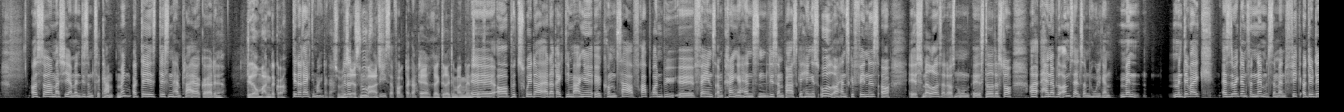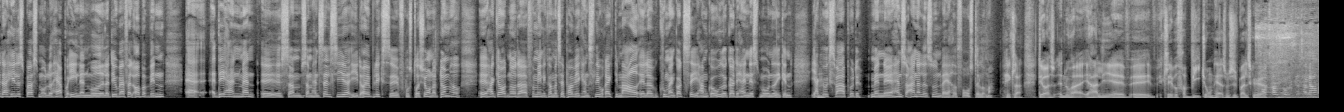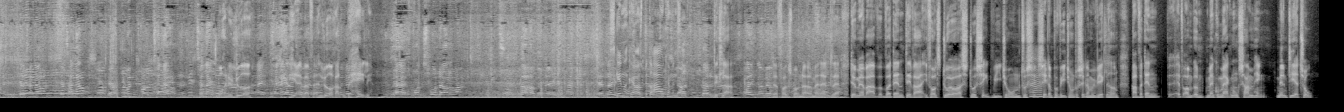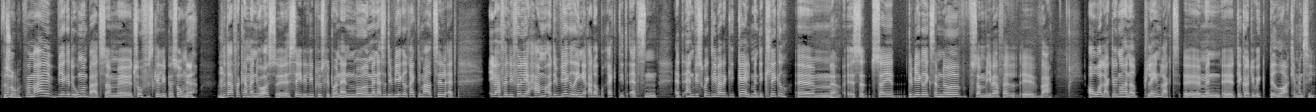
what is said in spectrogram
og så marcherer man ligesom til kampen. Ikke? Og det, det er sådan, han plejer at gøre det. Ja. Det er der jo mange, der gør. Det er der rigtig mange, der gør. Så det er der tusindvis af folk, der gør. Ja, rigtig, rigtig mange mennesker. Øh, og på Twitter er der rigtig mange øh, kommentarer fra Brøndby-fans øh, omkring, at han sådan, ligesom bare skal hænges ud, og han skal findes og øh, smadres, er der også nogle øh, steder, der står. Og han er blevet omtalt som en hooligan. Men, men det var ikke Altså, det var ikke den fornemmelse, man fik, og det er jo det, der er hele spørgsmålet her på en eller anden måde, eller det er jo i hvert fald op at vende. Er, er det her en mand, øh, som, som han selv siger i et øjebliks øh, frustration og dumhed, øh, har gjort noget, der formentlig kommer til at påvirke hans liv rigtig meget, eller kunne man godt se ham gå ud og gøre det her i næste måned igen? Jeg kan mm. jo ikke svare på det, men øh, han så anderledes ud, end hvad jeg havde forestillet mig. Helt klart. Det er også, at nu har jeg har lige øh, øh, klippet fra videoen her, som jeg synes bare lige skal høre. Hvor han jo lyder, her i hvert fald, han lyder ret ubehagelig. Skinnet kan også bedrage, kan man sige. Det er klart. Der er folk små nørder, man. Alt det der. Det var mere bare, hvordan det var i forhold til, du har jo også du har set videoen, du har Mhm. set dem på videoen, du har set dem i virkeligheden. Bare hvordan, om, om man kunne mærke nogen sammenhæng mellem de her to personer. For, for mig virker det umiddelbart som øh, to forskellige personer. Ja. Mm. Så derfor kan man jo også øh, se det lige pludselig på en anden måde. Men altså, det virkede rigtig meget til, at i hvert fald ifølge ham, og det virkede egentlig ret oprigtigt, at, sådan, at han vidste sgu ikke lige, hvad der gik galt, men det klikkede. Øhm, Ja. Så, så ja, det virkede ikke som noget, som i hvert fald øh, var overlagt. Det var ikke noget, han havde planlagt, øh, men øh, det gør det jo ikke bedre, kan man sige.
